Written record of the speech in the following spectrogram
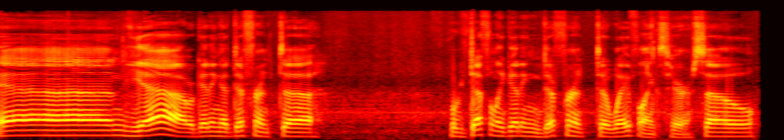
And yeah, we're getting a different, uh, we're definitely getting different uh, wavelengths here. So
